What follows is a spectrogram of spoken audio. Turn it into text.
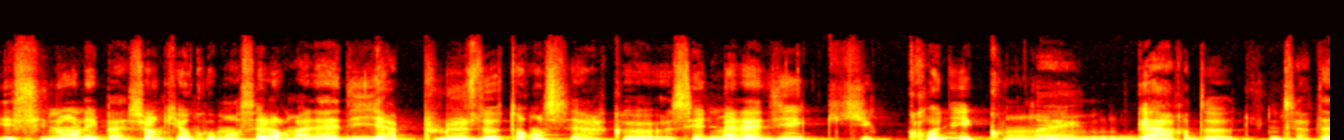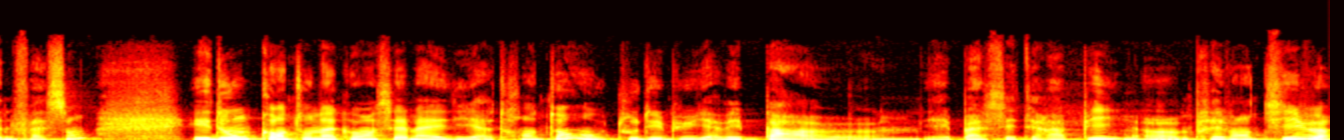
Et sinon, les patients qui ont commencé leur maladie il y a plus de temps. C'est-à-dire que c'est une maladie qui est chronique, qu'on garde d'une certaine façon. Et donc, quand on a commencé la maladie il y a 30 ans, au tout début, il n'y avait, pas, euh, il avait pas ces thérapies mhm. euh, préventives.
